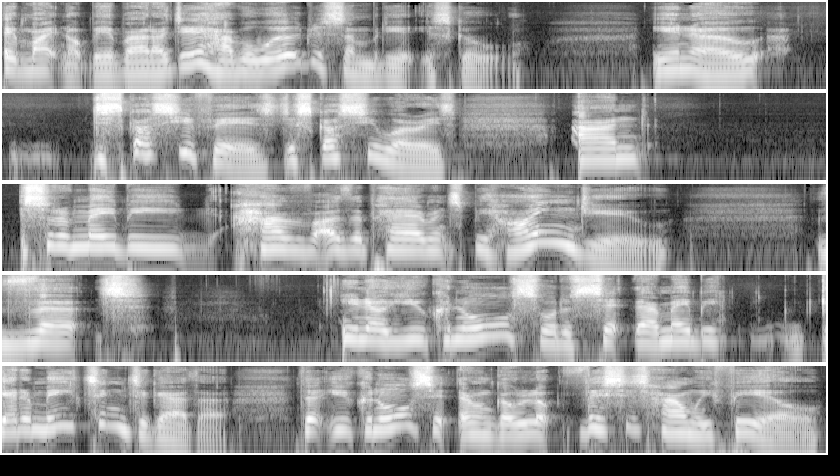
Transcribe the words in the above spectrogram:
it might not be a bad idea. Have a word with somebody at your school. You know, discuss your fears, discuss your worries, and sort of maybe have other parents behind you that you know, you can all sort of sit there, maybe get a meeting together, that you can all sit there and go, look, this is how we feel.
